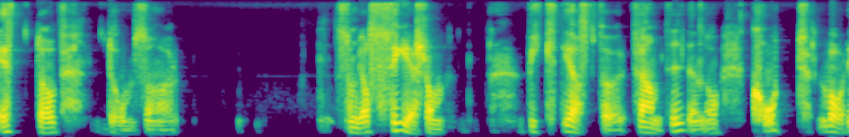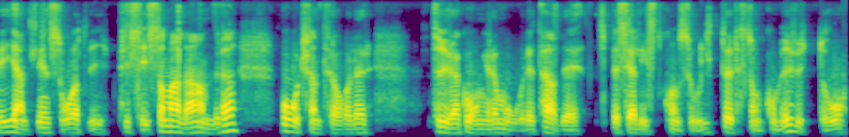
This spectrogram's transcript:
ett av de som har som jag ser som viktigast för framtiden och kort var det egentligen så att vi precis som alla andra vårdcentraler fyra gånger om året hade specialistkonsulter som kom ut och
